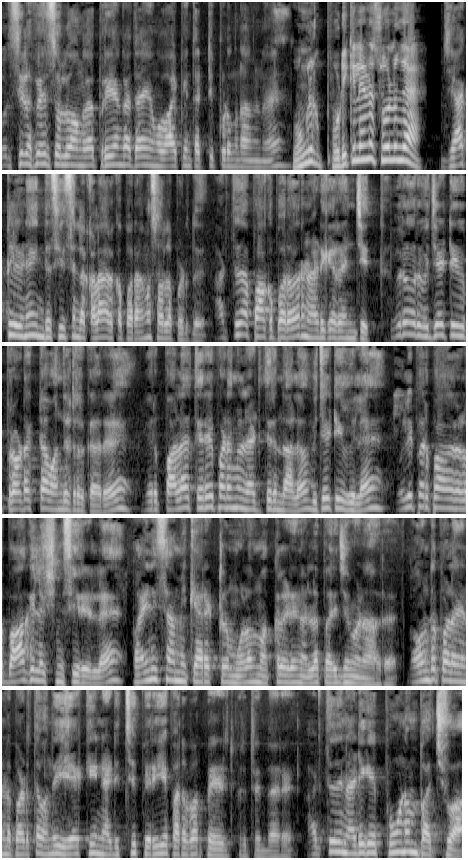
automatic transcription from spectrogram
ஒரு சில பேர் சொல்லுவாங்க பிரியங்கா தான் உங்க வாய்ப்பையும் தட்டி பிடுங்கினாங்கன்னு. உங்களுக்கு பிடிக்கலன்னு சொல்லுங்க. ஜாக்லினே இந்த சீசன்ல கலா இருக்க போறாங்க சொல்லப்படுது. அடுத்ததா பார்க்க போறவர் நடிகர் ரஞ்சித். இவர் ஒரு விஜய் டிவி ப்ராடக்டா வந்துட்டு இருக்காரு. இவர் பல திரைப்படங்கள் நடித்திருந்தாலும் விஜய் டிவில ஒளிபரப்பாளர்கள் பாகியலட்சுமி சீரியல்ல பழனிசாமி கேரக்டர் மூலம் மக்களிடையே நல்ல பரிச்சயமானவர் கவுண்டபாளையம் என்ற படத்தை வந்து இயக்கி நடிச்சு பெரிய பரபரப்பை ஏற்படுத்தியிருந்தாரு. அடுத்தது நடிகை பூனம் பச்வா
